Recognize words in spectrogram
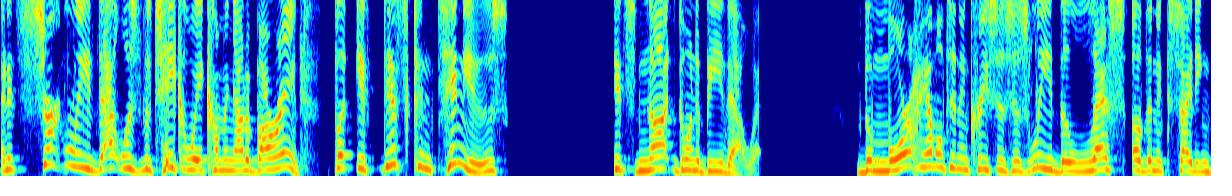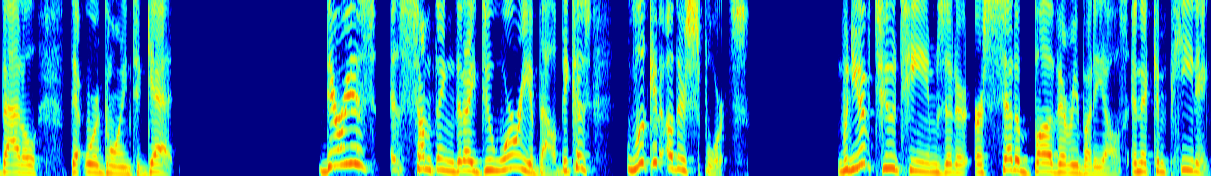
And it certainly that was the takeaway coming out of Bahrain. But if this continues, it's not going to be that way. The more Hamilton increases his lead, the less of an exciting battle that we're going to get there is something that I do worry about because look at other sports. When you have two teams that are, are set above everybody else and they're competing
